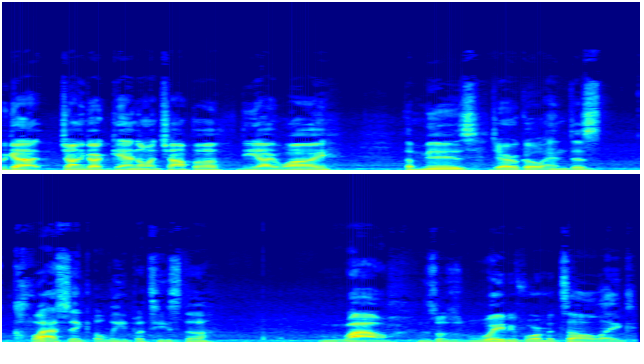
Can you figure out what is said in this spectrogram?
We got Johnny Gargano and Ciampa, DIY, The Miz, Jericho, and this classic elite Batista. Wow. This was way before Mattel like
